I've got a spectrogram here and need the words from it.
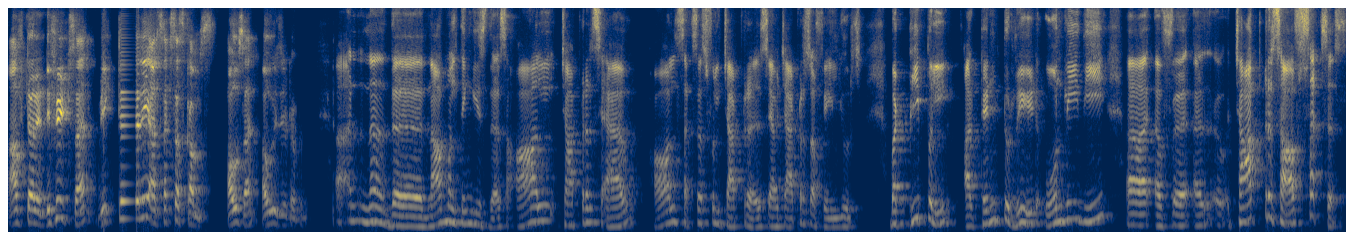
after a defeat, sir, victory or success comes. How, sir? How is it happen? Uh, no, the normal thing is this: all chapters have all successful chapters have chapters of failures but people are tend to read only the uh, of, uh, uh, chapters of success.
